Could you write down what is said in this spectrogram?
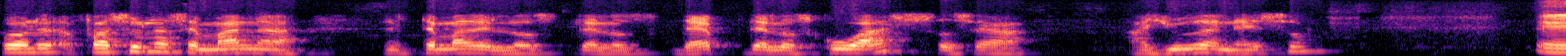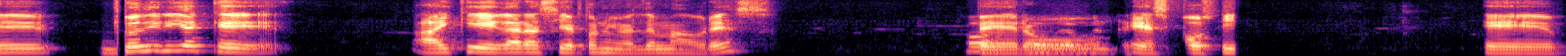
bueno, fue hace una semana el tema de los, de los DEP, de los QAs, o sea, ¿ayuda en eso? Eh, yo diría que hay que llegar a cierto nivel de madurez, oh, pero es posible. Eh,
